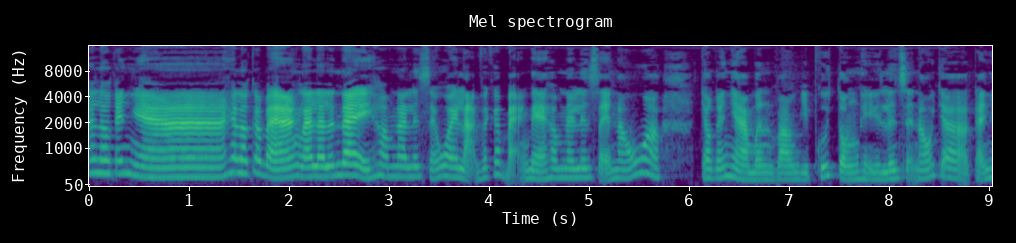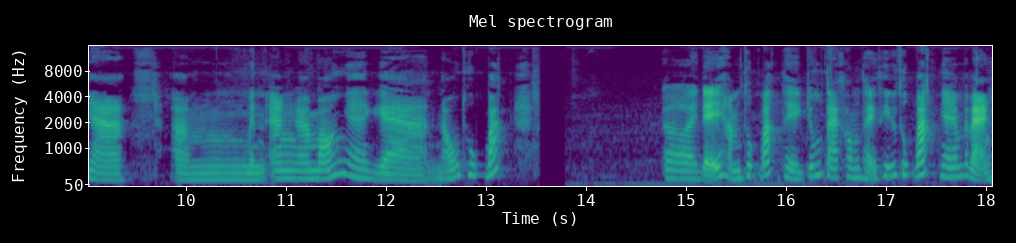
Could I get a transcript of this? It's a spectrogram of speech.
Hello cả nhà, hello các bạn, lại là Linh đây. Hôm nay Linh sẽ quay lại với các bạn nè. Hôm nay Linh sẽ nấu ờ, cho cả nhà mình vào dịp cuối tuần thì Linh sẽ nấu cho cả nhà um, mình ăn ờ, món ờ, gà nấu thuốc bắc. Rồi để hầm thuốc bắc thì chúng ta không thể thiếu thuốc bắc nha các bạn.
